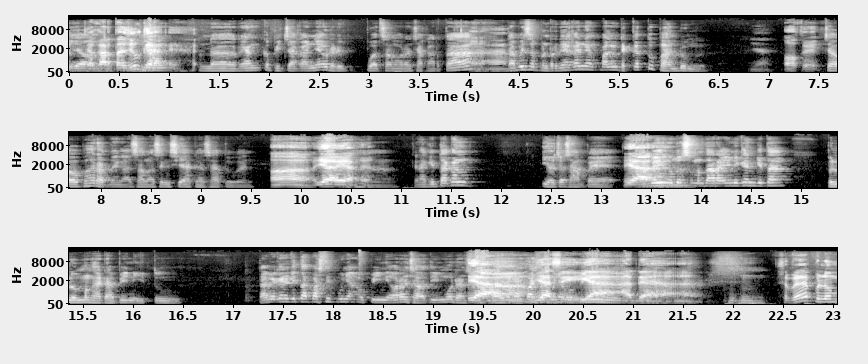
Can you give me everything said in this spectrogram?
di Jakarta juga. Yang- bener yang kebijakannya udah dibuat sama orang Jakarta tapi sebenarnya kan yang paling deket tuh Bandung Ya. Oke. Jawa Barat ya nggak salah sing siaga satu kan Ah, ya ya. ya. Nah, nah, kita kan ya ojo sampai. Ya. Tapi untuk sementara ini kan kita belum menghadapi ini itu. Tapi kan kita pasti punya opini orang Jawa Timur dan Ya, Surabaya kan pasti ya punya sih, opini. ya ada. Ya. Sebenarnya belum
